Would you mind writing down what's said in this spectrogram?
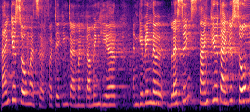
Thank you so much, sir, for taking time and coming here and giving the blessings. Thank you. Thank you so much.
